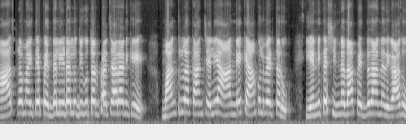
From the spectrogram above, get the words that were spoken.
ఆశ్రమైతే పెద్ద లీడర్లు దిగుతారు ప్రచారానికి. మంత్రుల కాంచెలి ఆన్నే క్యాంపులు పెడతారు. ఎన్నిక చిన్నదా పెద్దదా అన్నది కాదు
